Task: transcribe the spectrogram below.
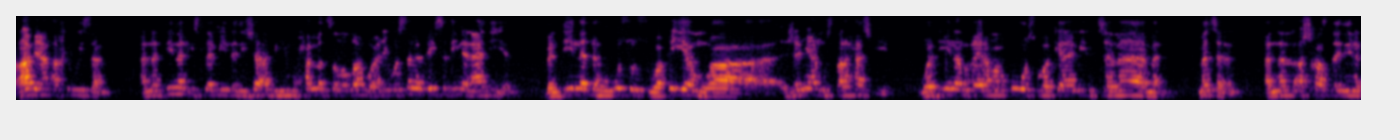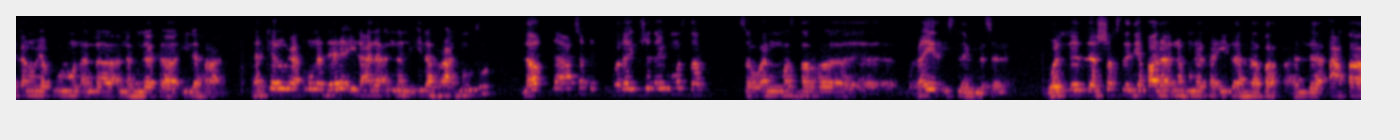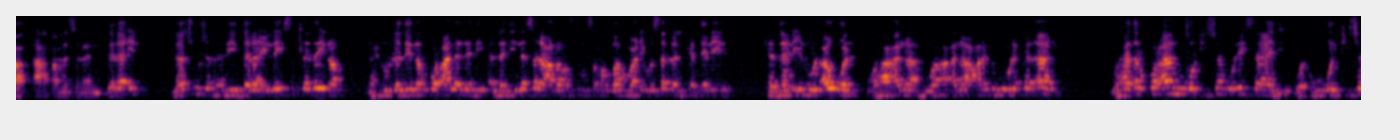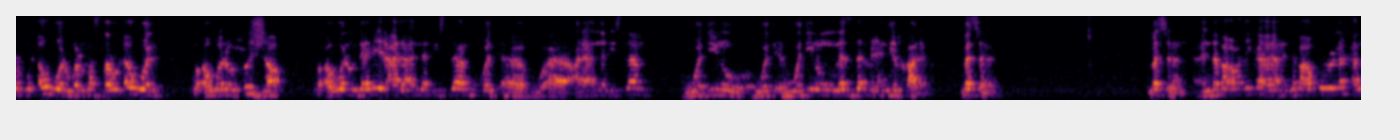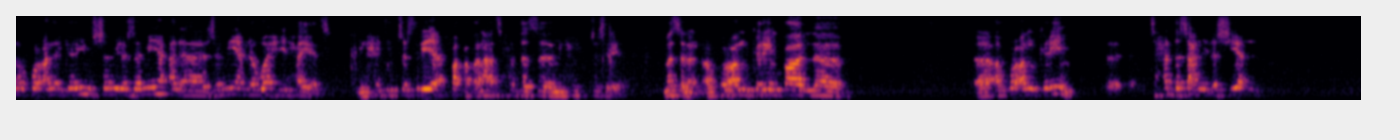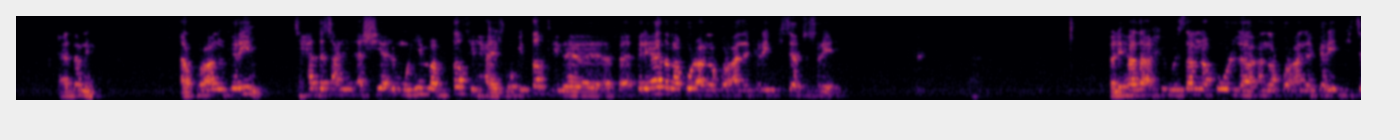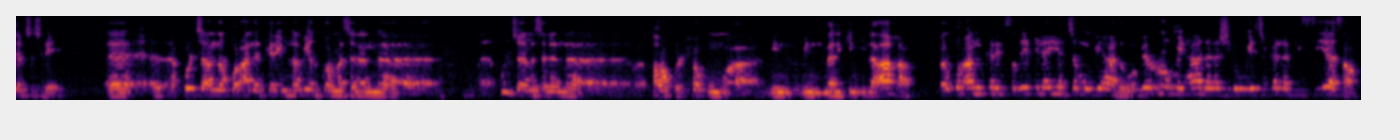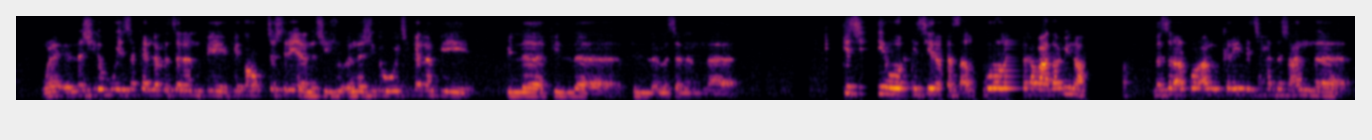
رابعا أخي وسام. أن الدين الإسلامي الذي جاء به محمد صلى الله عليه وسلم ليس دينا عاديا بل دينا له أسس وقيم وجميع المصطلحات فيه ودينا غير منقوص وكامل تماما مثلا أن الأشخاص الذين كانوا يقولون ان أن هناك إله رعد هل كانوا يعطون دلائل على أن الإله رعد موجود؟ لا لا أعتقد ولا يوجد أي مصدر سواء مصدر آه، غير إسلامي مثلا والشخص الذي قال أن هناك إله برق هل اعطى أعطى مثلا دلائل؟ لا توجد هذه الدلائل ليست لدينا نحن لدينا القرآن الذي الذي نزل على الرسول صلى الله عليه وسلم كدليل كدليل الأول وها أنا وها أنا أعرضه لك الآن. وهذا القرآن هو كتاب ليس عادي. هو الكتاب الأول والمصدر الأول وأول حجة وأول دليل على أن الإسلام هو, هو على أن الإسلام هو دين هو هو دين منزل من عند الخالق. مثلا مثلا عندما اعطيك عندما أقول لك أن القرآن الكريم شمل جميع جميع نواحي الحياة من حيث التشريع فقط. أنا أتحدث من حيث التشريع مثلا القرآن الكريم قال القرآن الكريم تحدث عن الأشياء اعذرني القرآن الكريم تحدث عن الأشياء المهمة بالضبط في الحياة وبالضبط فلهذا نقول أن القرآن الكريم كتاب تشريعي فلهذا أخي وسام نقول أن القرآن الكريم كتاب تشريعي آه، آه، قلت أن القرآن الكريم لم يذكر مثلا آه، قلت مثلا طرق الحكم من من ملك إلى آخر. فالقرآن الكريم صديقي لا يهتم بهذا وبالرغم من هذا نجده يتكلم في السياسة ونجده يتكلم مثلا في في طرق التشريع نجده يتكلم في في ال في ال في ال مثلا كثير وكثير. ساذكر لك بعض منها. مثلا القرآن الكريم يتحدث عن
